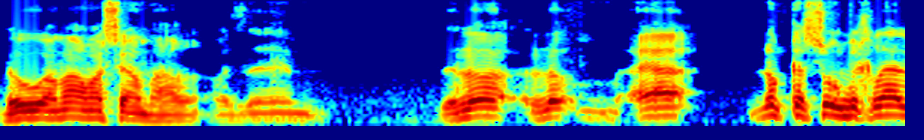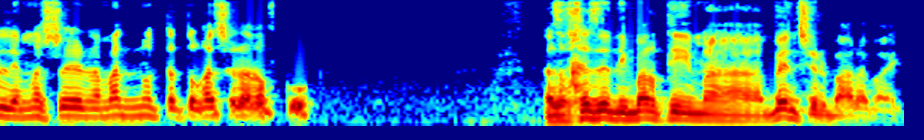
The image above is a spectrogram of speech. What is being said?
והוא אמר מה שאמר, אבל זה, זה לא, לא, היה לא קשור בכלל למה שלמדנו את התורה של הרב קוק. אז אחרי זה דיברתי עם הבן של בעל הבית,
